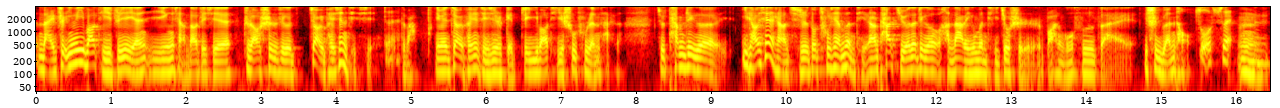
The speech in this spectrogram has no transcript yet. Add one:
乃至因为医保体系直接影影响到这些治疗师的这个教育培训体系，对对吧？因为教育培训体系是给这个医保体系输出人才的。就他们这个一条线上其实都出现问题，然后他觉得这个很大的一个问题就是保险公司在是源头作祟。嗯，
